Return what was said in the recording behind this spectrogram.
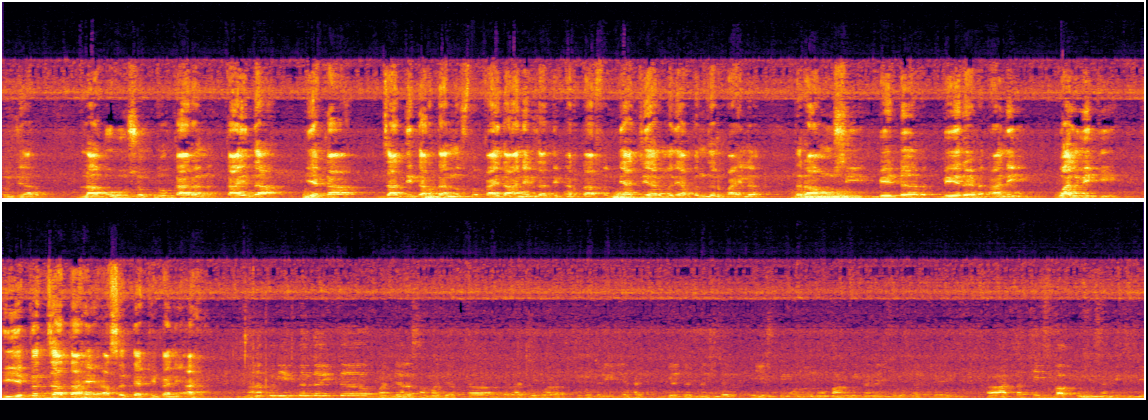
तो जे आर लागू होऊ शकतो. कारण कायदा एका जातीकरता नसतो कायदा अनेक जातीकरता असतो. त्या जे आरमध्ये आपण जर पाहिलं तर रामोशी बेडर बेरड आणि वाल्मिकी ही एकच जात आहे असं त्या ठिकाणी आहे. ना पण एकंदरीत बंजारा समाज आता राज्यभरात कुठेतरी जे हाय गॅजेट नंतर एस टीमधून मागणी करण्यास सुरुवात झाली आहे. आता तीच बाब तुम्ही सांगितली.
